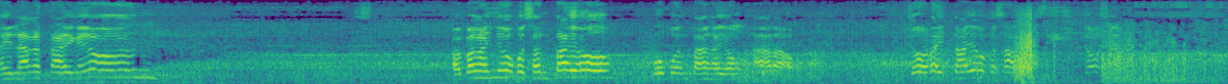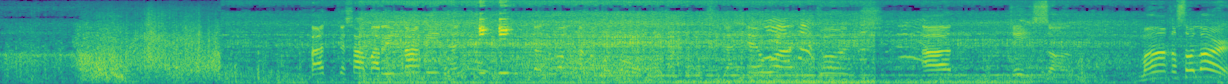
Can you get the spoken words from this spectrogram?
May lakad tayo ngayon! Abangan nyo kung saan tayo pupunta ngayong araw. Joyride tayo kasama si Joseph. At kasama rin namin ang dalawang nakamotor. Sila Ewan, George, at Jason. Mga kasolar,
